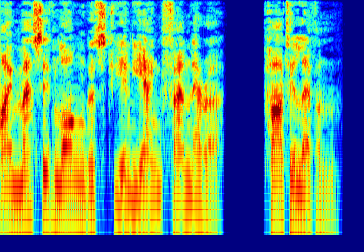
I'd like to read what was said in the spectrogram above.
My massive longest yin yang fan error. Part 11.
